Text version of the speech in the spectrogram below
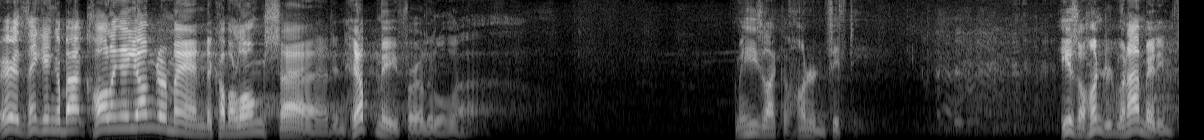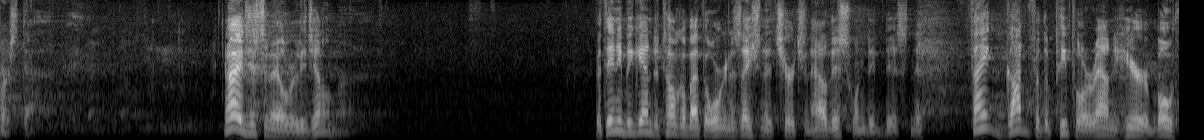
We're thinking about calling a younger man to come alongside and help me for a little while. I mean, he's like 150. he was 100 when I met him first time. Now, he's just an elderly gentleman. But then he began to talk about the organization of the church and how this one did this. And this. Thank God for the people around here, both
